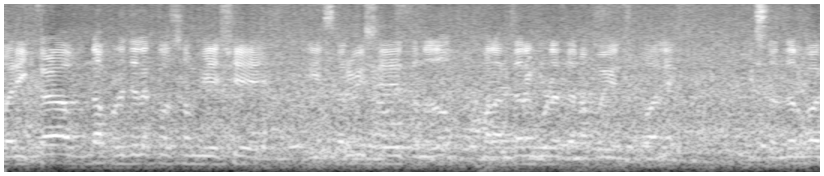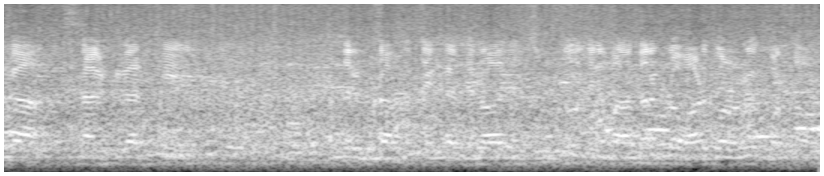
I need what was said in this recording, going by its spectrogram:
మరి ఇక్కడ ఉన్న ప్రజల కోసం చేసే ఈ సర్వీస్ ఏదైతే ఉన్నదో మనందరం కూడా దాన్ని ఉపయోగించుకోవాలి. ఈ సందర్భంగా డాక్టర్ గారికి అందరికీ కూడా ప్రత్యేకంగా ధన్యవాదాలు తెలుసుకుంటూ దీన్ని మనందరం కూడా వాడుకోవాలని కోరుతాము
